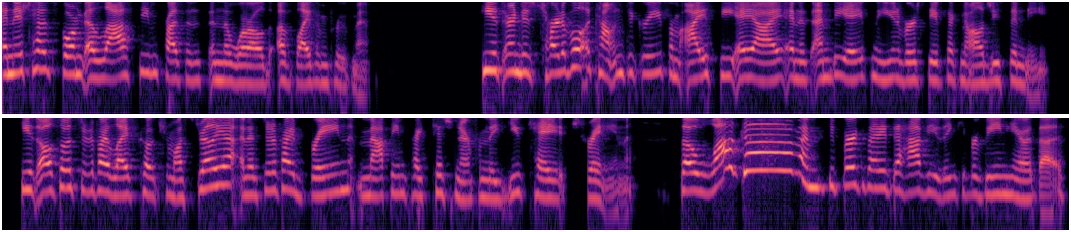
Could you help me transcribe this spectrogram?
Anish has formed a lasting presence in the world of life improvement. He has earned his chartered accountant degree from ICAI and his MBA from the University of Technology, Sydney. He is also a certified life coach from Australia and a certified brain mapping practitioner from the UK Train. So, welcome. I'm super excited to have you. Thank you for being here with us.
